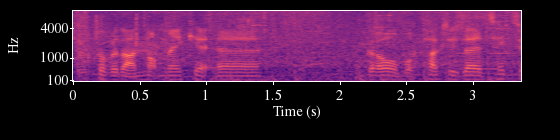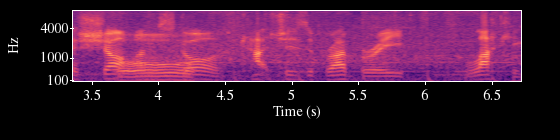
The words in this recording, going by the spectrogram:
to recover that, and not make it uh, a goal. But Paxy's there, takes a shot and scores. Catches Bradbury lacking.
